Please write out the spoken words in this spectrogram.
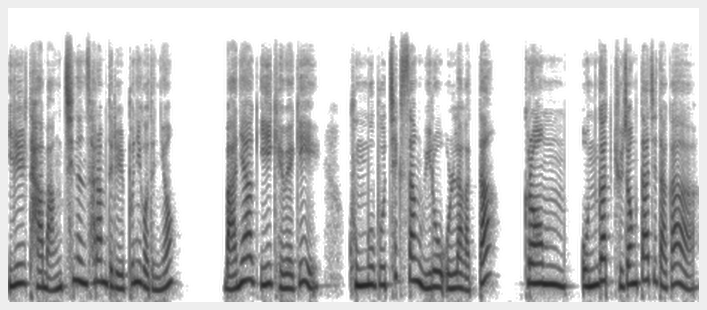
일 다 망치는 사람들일 뿐이거든요. 만약 이 계획이 국무부 책상 위로 올라갔다? 그럼 온갖 규정 따지다가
